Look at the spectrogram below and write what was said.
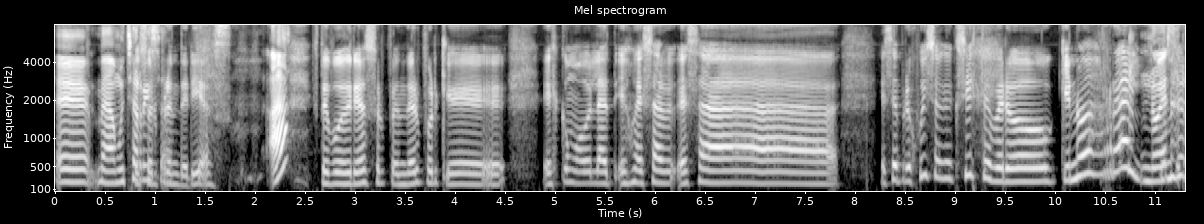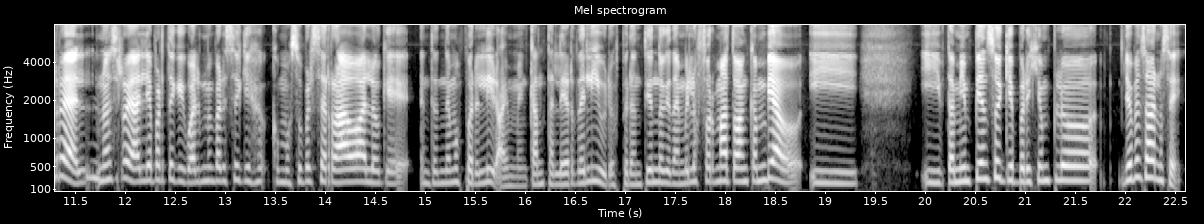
Eh, me da mucha Te risa. sorprenderías. ¿Ah? Te podrías sorprender porque es como la, es esa, esa, ese prejuicio que existe, pero que no es real. No que es real, no es real y aparte que igual me parece que es como súper cerrado a lo que entendemos por el libro. A mí me encanta leer de libros, pero entiendo que también los formatos han cambiado y, y también pienso que, por ejemplo, yo pensaba, no sé,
